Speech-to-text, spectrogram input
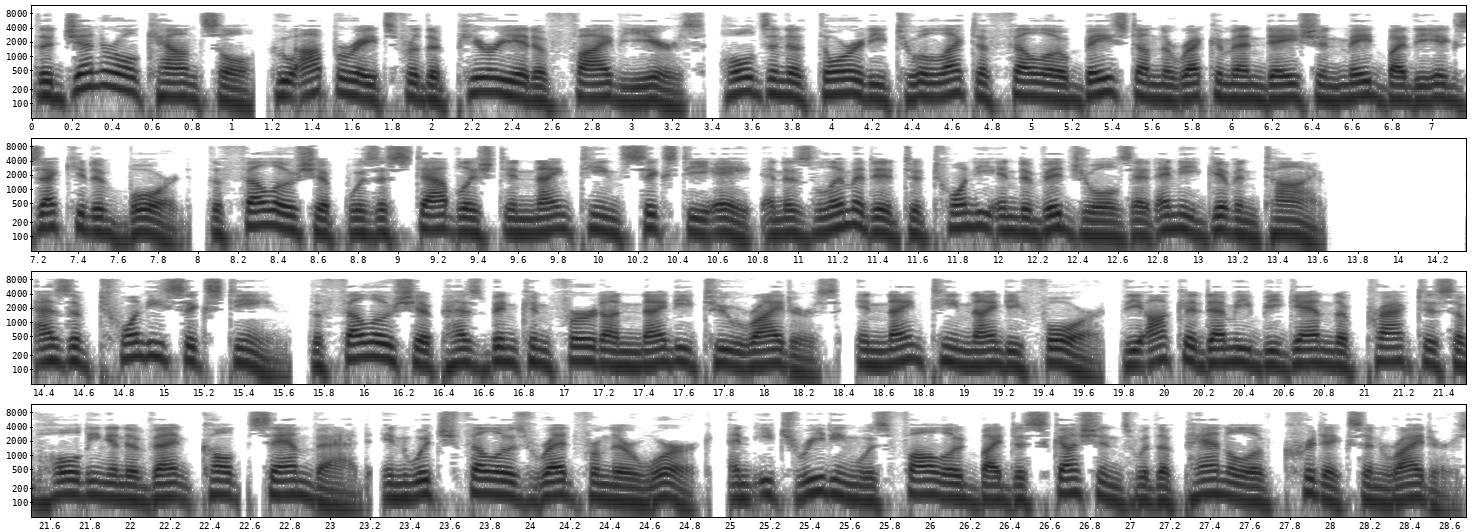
The General Council, who operates for the period of five years, holds an authority to elect a Fellow based on the recommendation made by the Executive Board. The Fellowship was established in 1968 and is limited to 20 individuals at any given time. As of 2016, the fellowship has been conferred on 92 writers. In 1994, the Academy began the practice of holding an event called Samvad in which fellows read from their work, and each reading was followed by discussions with a panel of critics and writers.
